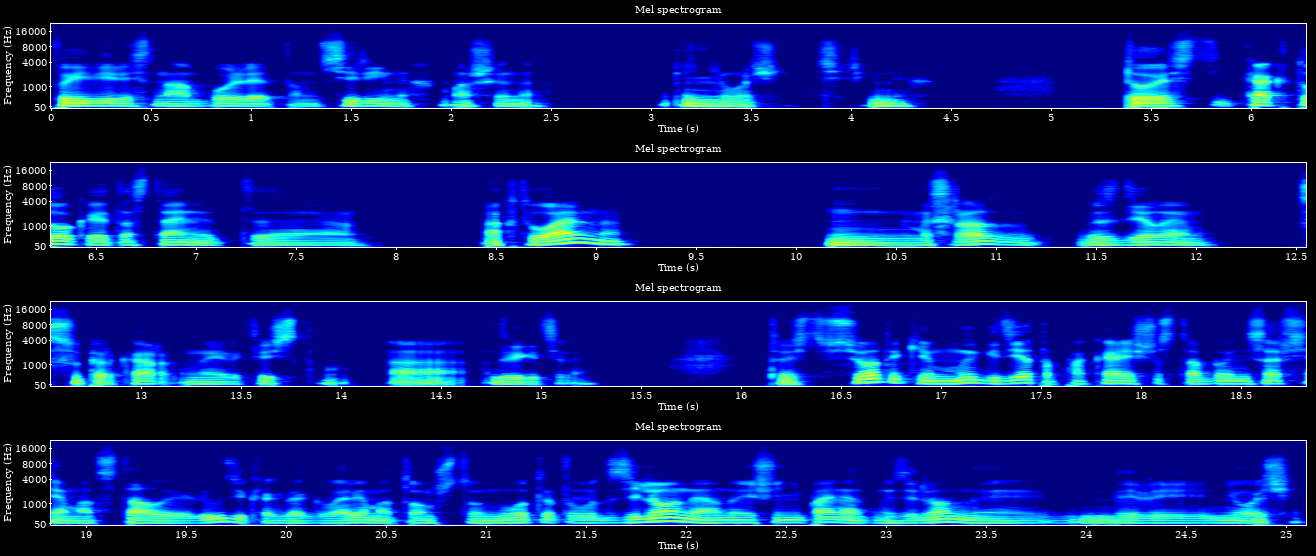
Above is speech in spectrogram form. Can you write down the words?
появились на более там серийных машинах и не очень серийных. То есть, как только это станет э, актуально, мы сразу сделаем суперкар на электрическом а, двигателе. То есть все-таки мы где-то пока еще с тобой не совсем отсталые люди, когда говорим о том, что ну вот это вот зеленое, оно еще непонятно, зеленое или не очень.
